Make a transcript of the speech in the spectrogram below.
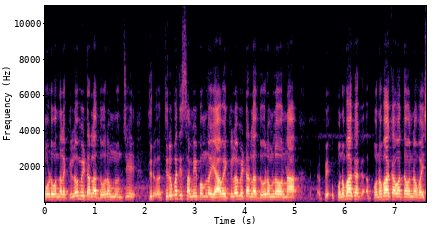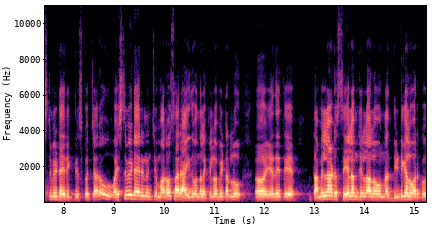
మూడు వందల కిలోమీటర్ల దూరం నుంచి తిరు తిరుపతి సమీపంలో యాభై కిలోమీటర్ల దూరంలో ఉన్న పునబాక పునబాక వద్ద ఉన్న వైష్ణవి డైరీకి తీసుకొచ్చారు. వైష్ణవి డైరీ నుంచి మరోసారి ఐదు వందల కిలోమీటర్లు ఏదైతే తమిళనాడు సేలం జిల్లాలో ఉన్న దిండిగల్ వరకు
